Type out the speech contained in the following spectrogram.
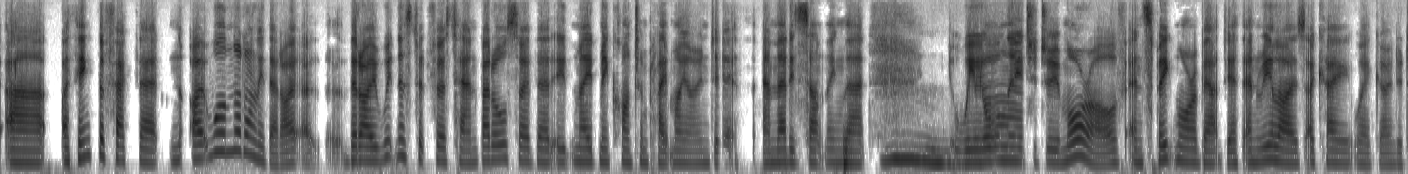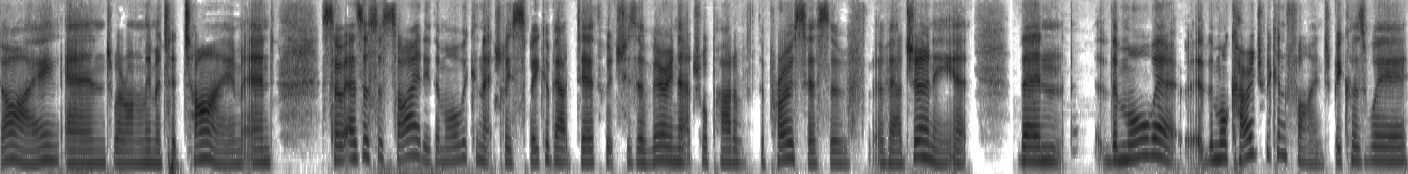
uh, I think the fact that, I, well, not only that, I uh, that I witnessed it firsthand, but also that it made me contemplate my own death, and that is something that mm. we all need to do more of and speak more about death and realize, okay, we're going to die and we're on limited time, and so as a society, the more we can actually speak about death, which is a very natural part of the process of of our journey, it, then the more we're the more courage we can find because we're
